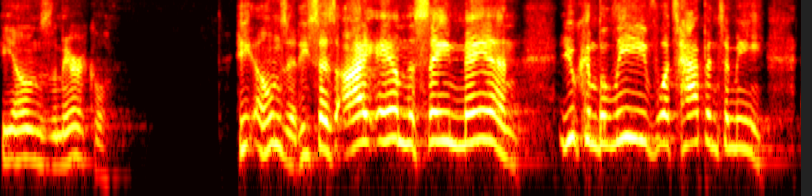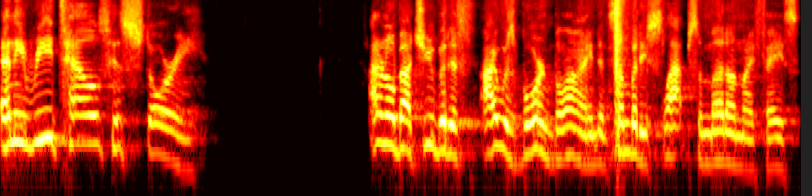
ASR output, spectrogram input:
he owns the miracle. He owns it. He says, I am the same man. You can believe what's happened to me. And he retells his story. I don't know about you, but if I was born blind and somebody slapped some mud on my face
